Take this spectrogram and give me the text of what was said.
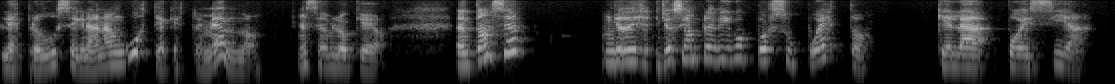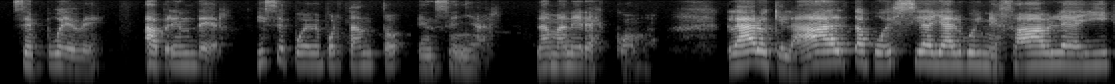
les produce gran angustia, que es tremendo, ese bloqueo. Entonces, yo, yo siempre digo, por supuesto, que la poesía se puede aprender y se puede, por tanto, enseñar. La manera es cómo. Claro que la alta poesía hay algo inefable ahí,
